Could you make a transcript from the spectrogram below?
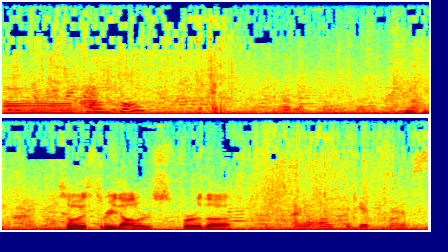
Uh, kangkong. So it's three dollars for the. I don't want to get this.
